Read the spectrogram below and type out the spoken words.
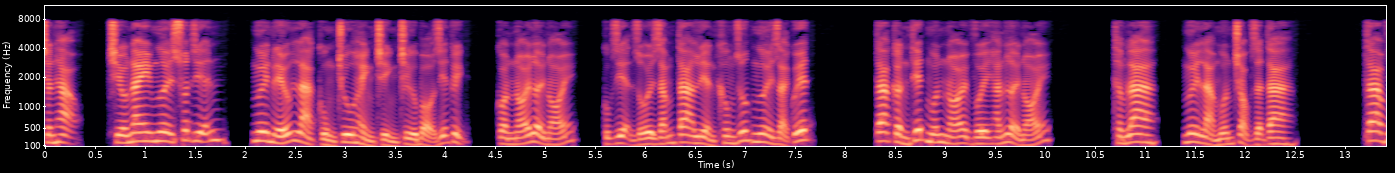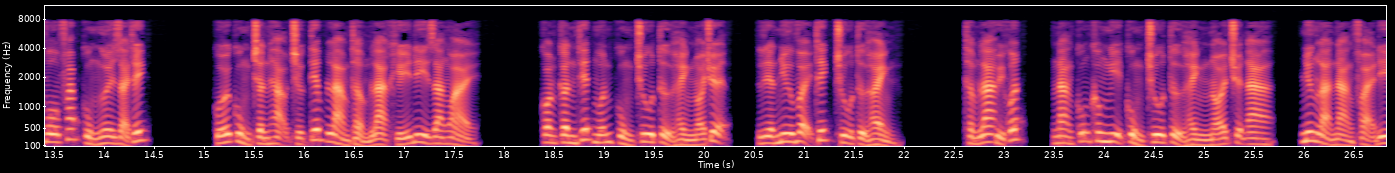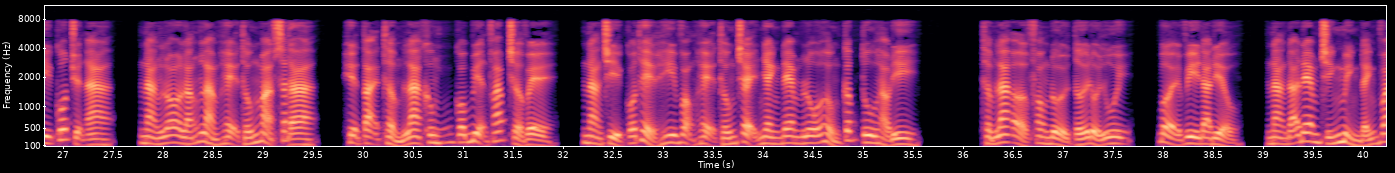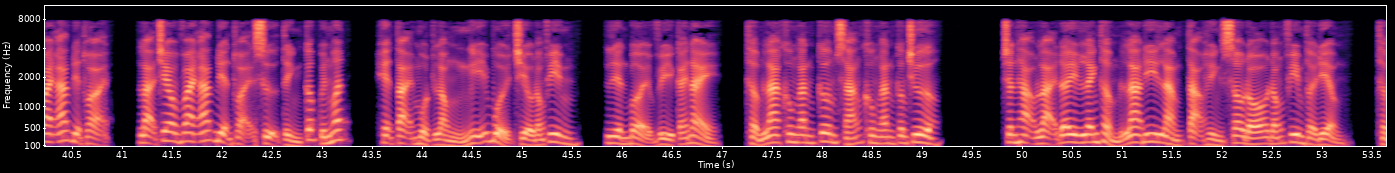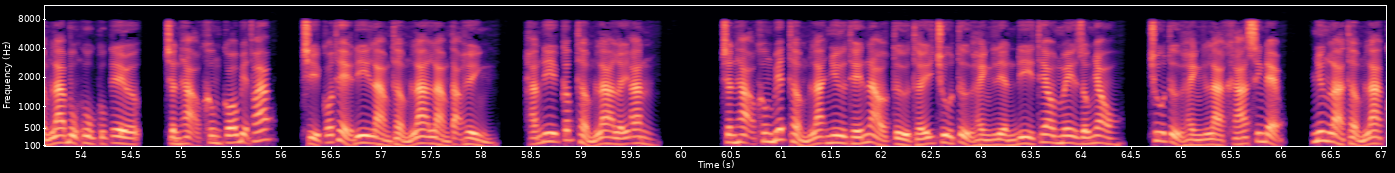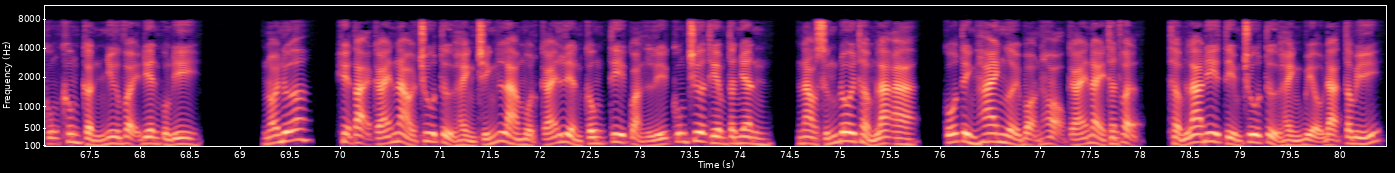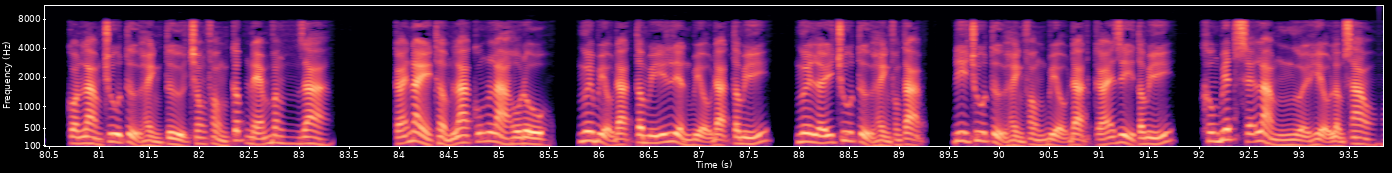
Trần Hạo, chiều nay ngươi xuất diễn, ngươi nếu là cùng Chu hành trình trừ bỏ diễn kịch, còn nói lời nói, cục diện rối rắm ta liền không giúp ngươi giải quyết. Ta cần thiết muốn nói với hắn lời nói. Thẩm la, ngươi là muốn chọc giận ta. Ta vô pháp cùng ngươi giải thích. Cuối cùng Trần Hạo trực tiếp làm thẩm la khí đi ra ngoài. Còn cần thiết muốn cùng Chu Tử Hành nói chuyện, liền như vậy thích Chu Tử Hành. Thẩm la hủy khuất, nàng cũng không nghĩ cùng Chu Tử Hành nói chuyện A, nhưng là nàng phải đi cốt chuyện A, nàng lo lắng làm hệ thống mạt sát A, hiện tại thẩm la không có biện pháp trở về, nàng chỉ có thể hy vọng hệ thống chạy nhanh đem lỗ hổng cấp tu hào đi. Thẩm la ở phòng đổi tới đổi lui, bởi vì đa điểu, nàng đã đem chính mình đánh vai ác điện thoại, lại treo vai ác điện thoại sự tình cấp quyến mất, hiện tại một lòng nghĩ buổi chiều đóng phim, liền bởi vì cái này, thẩm la không ăn cơm sáng không ăn cơm trưa. Trần Hạo lại đây lãnh thẩm la đi làm tạo hình sau đó đóng phim thời điểm, thẩm la bụng u cục đều, Trần Hạo không có biện pháp, chỉ có thể đi làm thẩm la làm tạo hình, hắn đi cấp thẩm la lấy ăn. Trần Hạo không biết thẩm la như thế nào từ thấy Chu tử hành liền đi theo mê giống nhau, Chu tử hành là khá xinh đẹp, nhưng là thẩm la cũng không cần như vậy điên cùng đi. Nói nữa, hiện tại cái nào Chu tử hành chính là một cái liền công ty quản lý cũng chưa thêm tân nhân, nào xứng đôi thẩm la à, cố tình hai người bọn họ cái này thân phận, thẩm la đi tìm Chu tử hành biểu đạt tâm ý, còn làm Chu tử hành từ trong phòng cấp ném văng ra. Cái này thẩm la cũng là hồ đồ, ngươi biểu đạt tâm ý liền biểu đạt tâm ý, ngươi lấy Chu tử hành phòng tạp, đi Chu tử hành phòng biểu đạt cái gì tâm ý, không biết sẽ làm người hiểu lầm sao.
